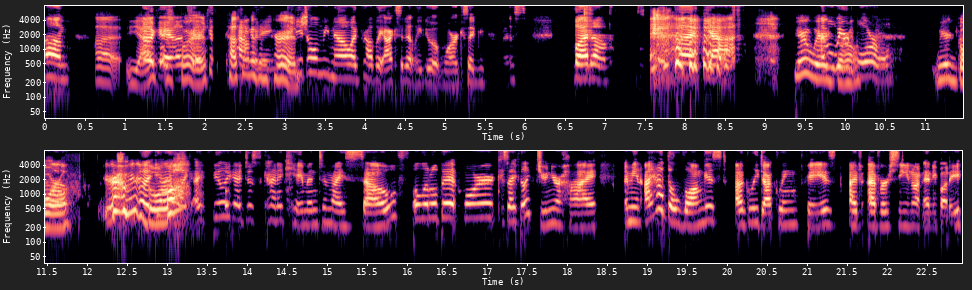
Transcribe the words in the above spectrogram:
Um. Uh. Yeah. Okay. Of course. Cussing is encouraged. If you told me no, I'd probably accidentally do it more because I'd be. But um. but yeah. You're a weird. I'm a weird girl. Weird girl. Um, you're a weird but, girl. Yeah, like I feel like I just kind of came into myself a little bit more because I feel like junior high. I mean, I had the longest ugly duckling phase I've ever seen on anybody.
